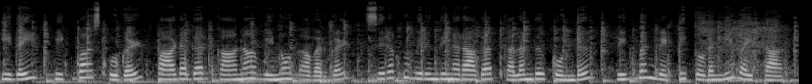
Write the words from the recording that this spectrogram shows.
இதை பிக்பாஸ் புகழ் பாடகர் கானா வினோத் அவர்கள் சிறப்பு விருந்தினராக கலந்து கொண்டு ரிப்பன் வெட்டி தொடங்கி வைத்தார்.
